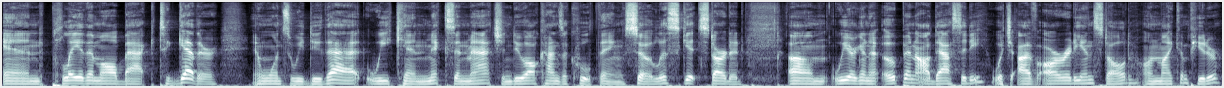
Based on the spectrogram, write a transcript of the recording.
and play them all back together. And once we do that, we can mix and match and do all kinds of cool things. So let's get started. Um, we are going to open Audacity, which I've already installed on my computer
